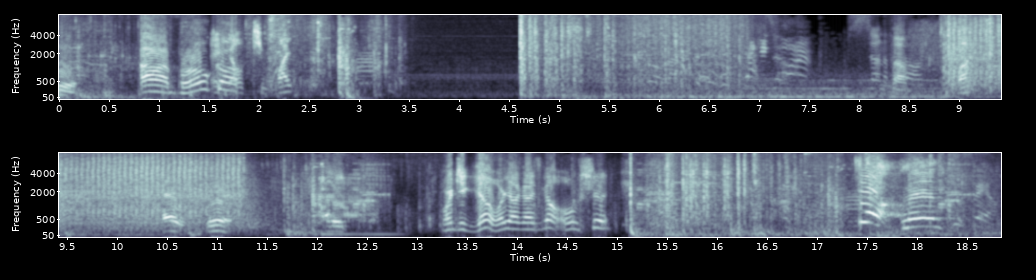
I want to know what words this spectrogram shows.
Oh, I broke There you go, team white. Son of a The dog. fuck? Oh shit. Where'd you go? Where y'all guys go? Oh shit. Fuck, man. You failed.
